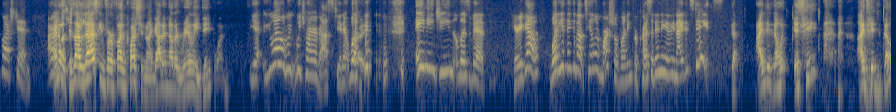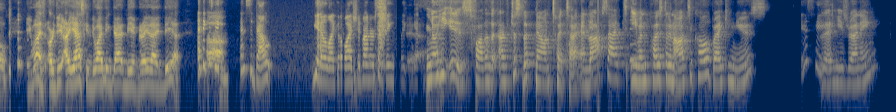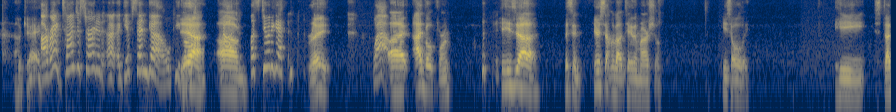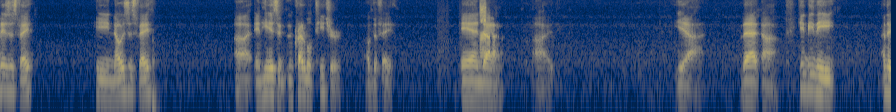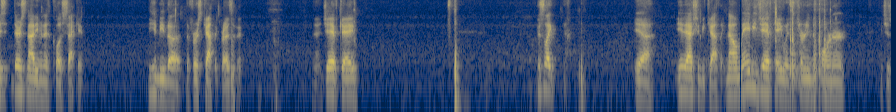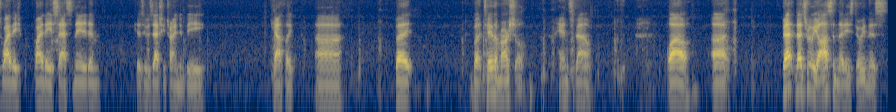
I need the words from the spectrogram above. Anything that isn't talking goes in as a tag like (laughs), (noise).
question. All right, I know because I was asking for a fun question and I got another really deep one. Yeah, well, we, we try our best, you know. Well, right. (laughs) Amy Jean Elizabeth, here you go. What do you think about Taylor Marshall running for president of the United States? I didn't know. Is he? (laughs) I didn't know he was. Or do, are you asking? Do I think that'd be a great idea? I think it's um, about you know, like, oh, I should run or something. Like, yeah. No, he is, Father. That I've just looked now on Twitter, and LifeSite even posted an article, breaking news, is he? that he's running. Okay. All right, time to start a, a GiveSendGo, people. Yeah. (laughs) Um, Let's do it again. Right. Wow. Uh, I'd vote for him. (laughs) He's uh, listen. Here's something about Taylor Marshall. He's holy. He studies his faith. He knows his faith. Uh, and he is an incredible teacher of the faith. And uh, uh, yeah, that uh, he'd be the, and there's there's not even a close second. He'd be the the first Catholic president. JFK. It's like yeah, he'd actually be Catholic. Now maybe JFK was turning the corner, which is why they why they assassinated him because he was actually trying to be Catholic. Uh, but but Taylor Marshall, (laughs) hands down. Wow, uh, that that's really awesome that he's doing this.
